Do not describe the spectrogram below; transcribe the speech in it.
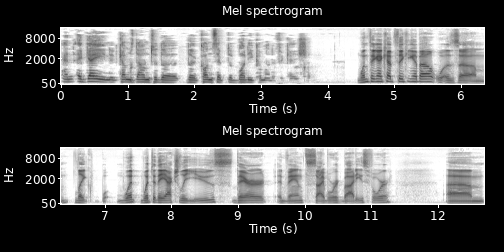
And again, it comes down to the the concept of body commodification. one thing I kept thinking about was um like what what do they actually use their advanced cyborg bodies for? Um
